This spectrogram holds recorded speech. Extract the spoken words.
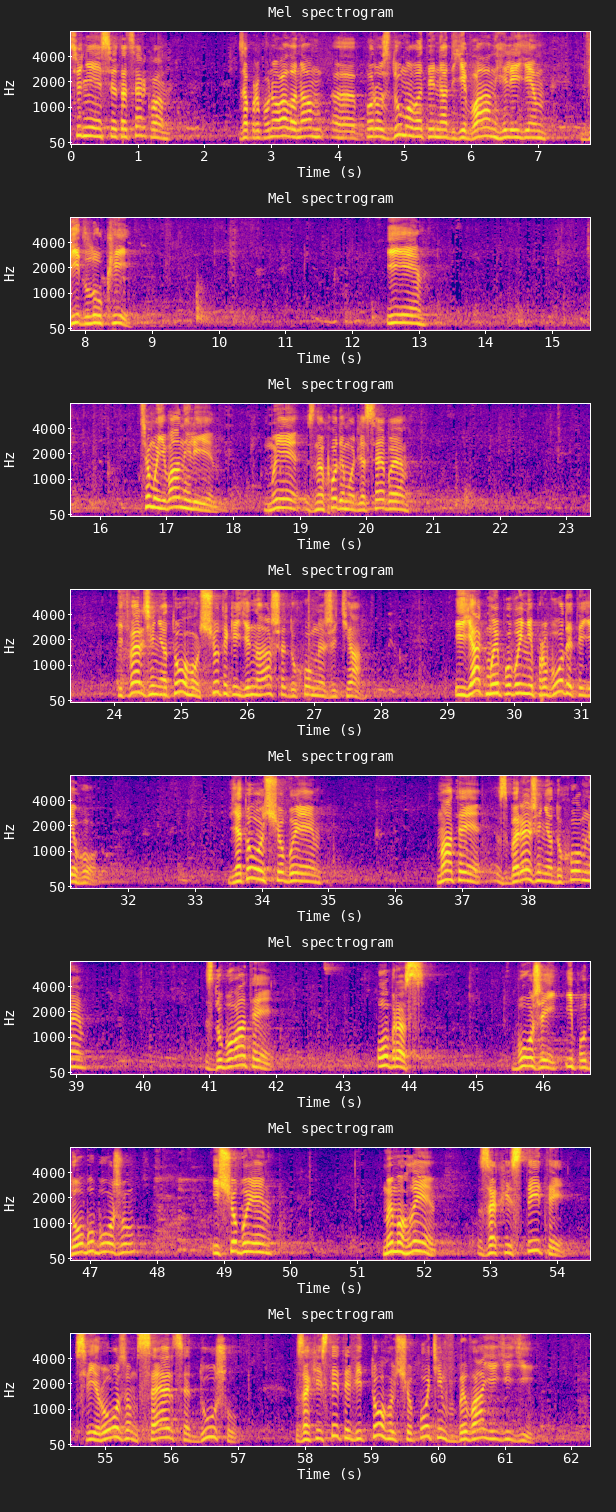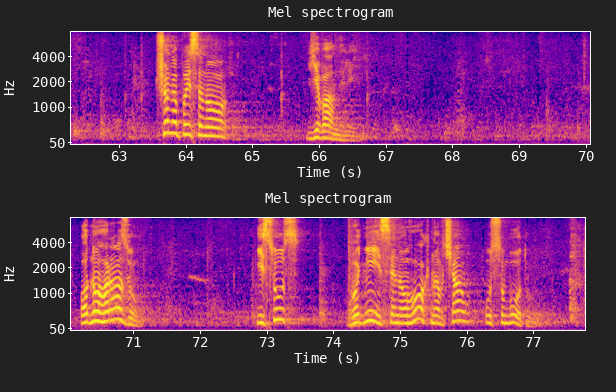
Сьогодні Свята Церква запропонувала нам е, пороздумувати над Євангелієм від Луки. І в цьому Євангелії ми знаходимо для себе підтвердження того, що таке є наше духовне життя. І як ми повинні проводити його? Для того, щоб мати збереження духовне, здобувати образ Божий і подобу Божу, і щоб ми могли захистити свій розум, серце, душу захистити від того, що потім вбиває її. Що написано в Євангелії? Одного разу Ісус в одній із синагог навчав у суботу.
